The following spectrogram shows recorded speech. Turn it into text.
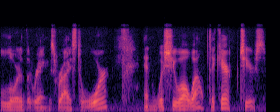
Lord of the Rings Rise to War and wish you all well. Take care. Cheers.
